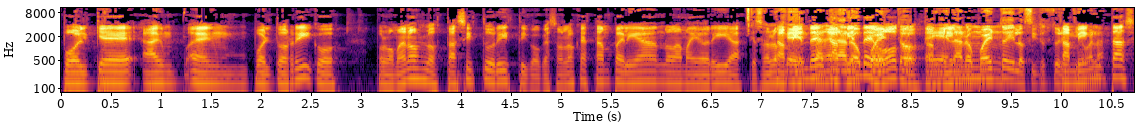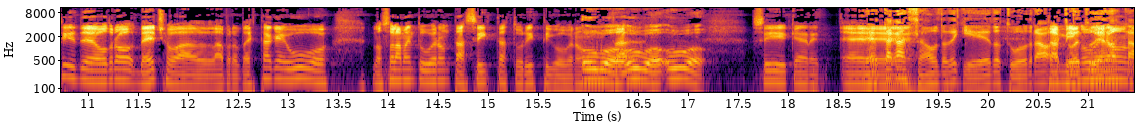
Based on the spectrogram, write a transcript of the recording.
Porque en, en Puerto Rico, por lo menos los taxis turísticos, que son los que están peleando la mayoría, Que son los también que de, están en el también de aeropuerto, otros, en también- el aeropuerto y los sitios turísticos, También ¿verdad? taxis de otros, de hecho, a la protesta que hubo, no solamente hubieron taxistas turísticos, hubieron Hubo, ta- hubo, hubo. Sí, Kenneth. Eh, está cansado, estate quieto, estuvo, traba- también estuvo estudiando hubieron hasta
